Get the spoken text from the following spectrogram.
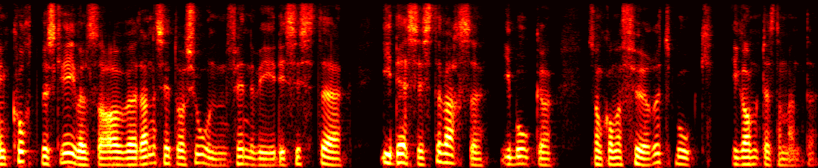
En kort beskrivelse av denne situasjonen finner vi i, de siste, i det siste verset i boka som kommer før Ruths bok i Gamletestamentet.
